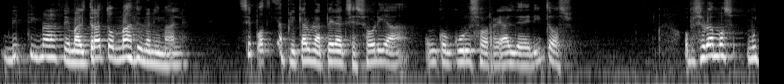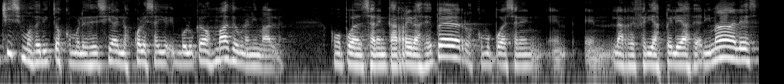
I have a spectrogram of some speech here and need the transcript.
víctimas de maltrato más de un animal, ¿se podría aplicar una pena accesoria a un concurso real de delitos? observamos muchísimos delitos, como les decía, en los cuales hay involucrados más de un animal, como pueden ser en carreras de perros, como puede ser en, las referidas peleas de animales,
